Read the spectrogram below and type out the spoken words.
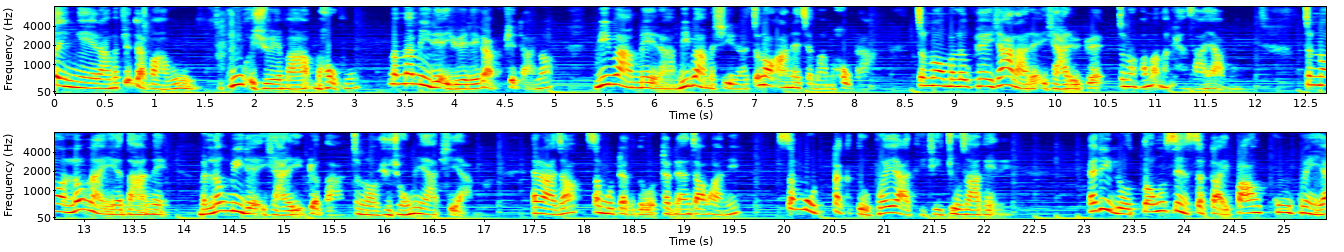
တိမ်ငယ်တာမဖြစ်တတ်ပါဘူးအခုအရွယ်မှာမဟုတ်ဘူးမမတ်မိတဲ့အရွယ်တွေကဖြစ်တာနော်မိဘမဲ့တာမိဘမရှိတာကျွန်တော်အားနဲ့ချက်မှာမဟုတ်တာကျွန်တော်မလုပ်ဖဲရလာတဲ့အရာတွေအတွက်ကျွန်တော်ဘာမှမခံစားရဘူးကျွန်တော်လုံနိုင်ရတာနဲ့မလုံမိတဲ့အရာတွေအတွက်သာကျွန်တော်ယူချုံမရဖြစ်ရပါ အဲ့ဒါကြောင့်စက်မှုတက္ကသိုလ်ထက်တန်းကျောင်းကနေစက်မှုတက္ကသိုလ်ဘွဲ့ရတီတီစူးစမ်းခဲ့တယ်အဲ့ဒီလိုသုံးဆင့်စက်တိုက်ပေါင်းကူးခွင့်ရ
